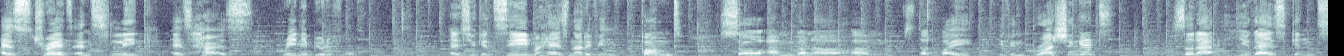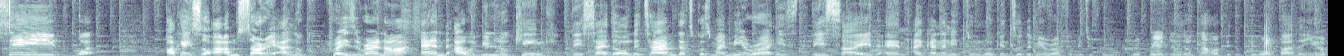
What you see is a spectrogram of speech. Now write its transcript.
as straight and sleek as hers really beautiful as you can see my hair is not even combed so I'm gonna um, start by even brushing it so that you guys can see what okay so I'm sorry I look crazy right now and I will be looking this side all the time. That's because my mirror is this side and I kind of need to look into the mirror for me to recreate the look. I hope it, it won't bother you.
